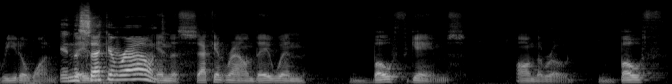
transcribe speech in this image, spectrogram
three to one In the They- second round. In the second round, they win both games on the road. Both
